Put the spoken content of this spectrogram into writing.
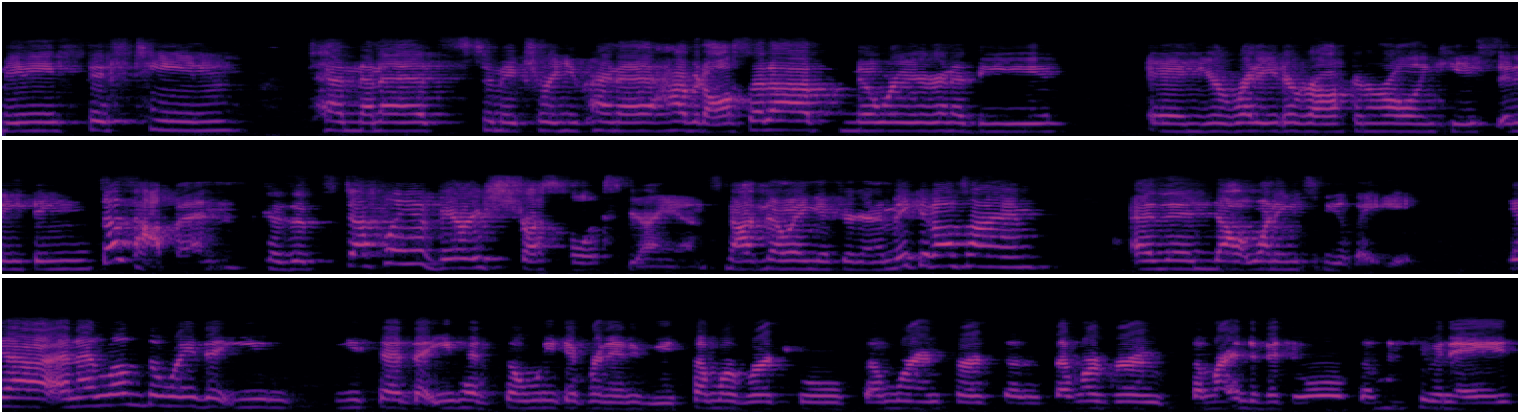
maybe 15, 10 minutes to make sure you kind of have it all set up, know where you're going to be, and you're ready to rock and roll in case anything does happen. Because it's definitely a very stressful experience, not knowing if you're going to make it on time and then not wanting to be late. Yeah, and I love the way that you you said that you had so many different interviews. Some were virtual, some were in person, some were group, some were individual, some had Q and A's.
